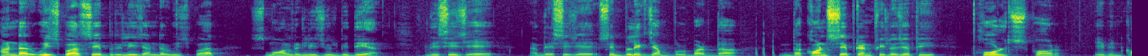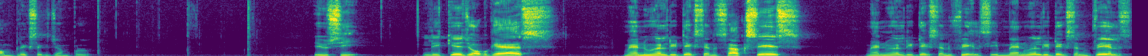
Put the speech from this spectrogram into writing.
under which path safe release, under which path small release will be there. This is a this is a simple example, but the the concept and philosophy holds for even complex example. You see leakage of gas, manual detection success, manual detection fails. If manual detection fails,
